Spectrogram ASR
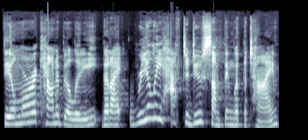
feel more accountability that I really have to do something with the time.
